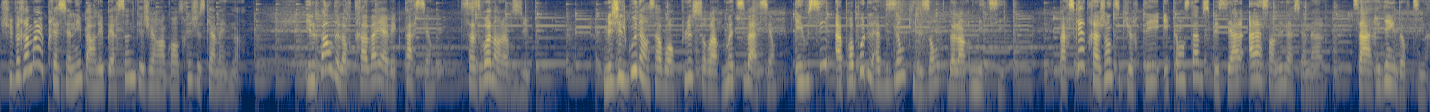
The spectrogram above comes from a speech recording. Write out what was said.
Je suis vraiment impressionnée par les personnes que j'ai rencontrées jusqu'à maintenant. Ils parlent de leur travail avec passion, ça se voit dans leurs yeux. Mais j'ai le goût d'en savoir plus sur leur motivation et aussi à propos de la vision qu'ils ont de leur métier. Parce qu'être agent de sécurité et constable spécial à l'Assemblée nationale, ça n'a rien d'ordinaire.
